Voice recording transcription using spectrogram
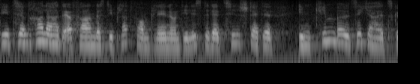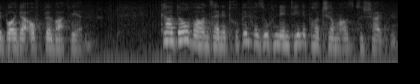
Die Zentrale hat erfahren, dass die Plattformpläne und die Liste der Zielstädte im Kimball-Sicherheitsgebäude aufbewahrt werden. Cardova und seine Truppe versuchen, den Teleportschirm auszuschalten.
